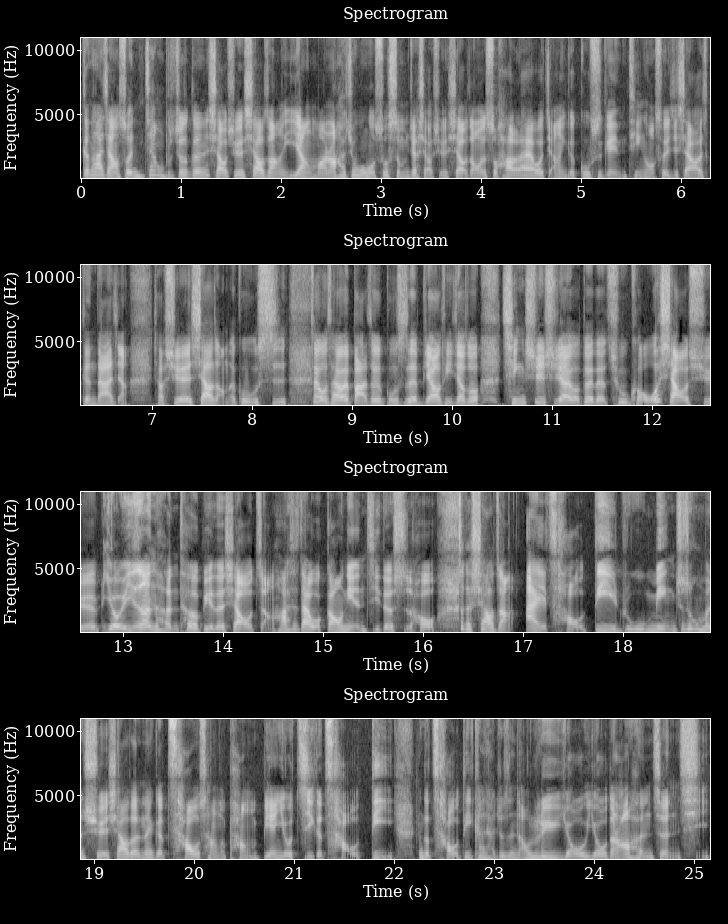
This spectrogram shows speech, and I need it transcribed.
跟他讲说，你这样不就跟小学校长一样吗？然后他就问我说，什么叫小学校长？我就说好，来，我讲一个故事给你听哦。所以接下来要跟大家讲小学校长的故事，所以我才会把这个故事的标题叫做情绪需要有对的出口。我小学有一任很特别的校长，他是在我高年级的时候，这个校长爱草地如命，就是我们学校的那个操场的。旁边有几个草地，那个草地看起来就是然后绿油油的，然后很整齐。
